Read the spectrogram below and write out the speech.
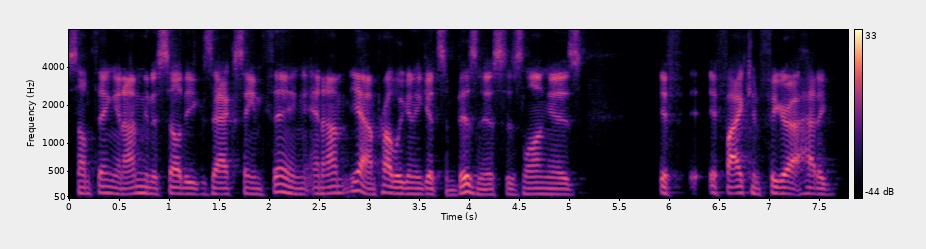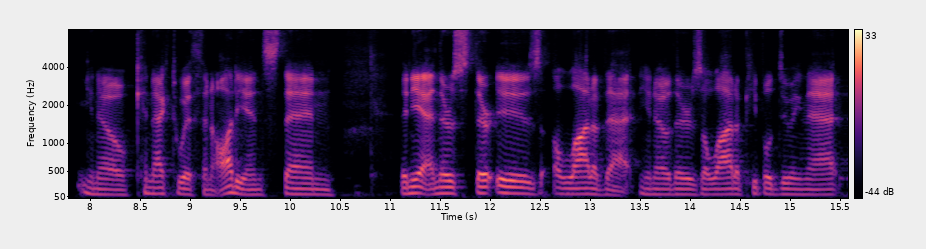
something and I'm going to sell the exact same thing and I'm yeah, I'm probably going to get some business as long as if if I can figure out how to you know connect with an audience then then yeah and there's there is a lot of that you know there's a lot of people doing that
